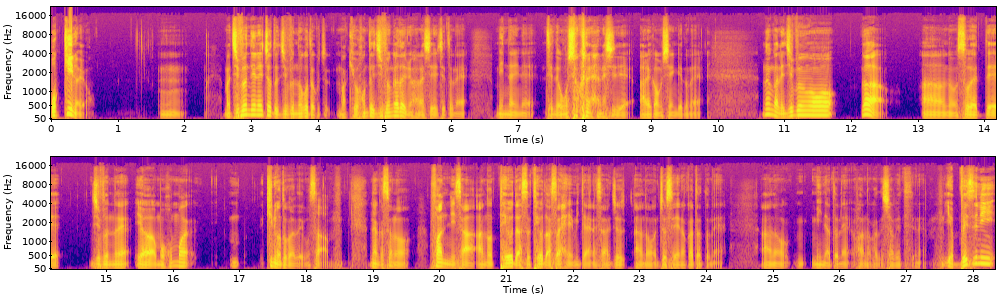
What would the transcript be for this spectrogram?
大きいのよ。うん。まあ自分でね、ちょっと自分のこと、まあ今日本当に自分語りの話でちょっとね、みんなにね、全然面白くない話であれかもしれんけどね。なんかね、自分を、が、あの、そうやって自分のね、いや、もうほんま、昨日とかでもさ、なんかその、ファンにさ、あの手を出す、手を出さへんみたいなさ、あの女性の方とね、あの、みんなとね、ファンの方喋っててね、いや別に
